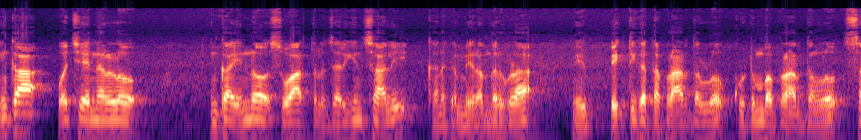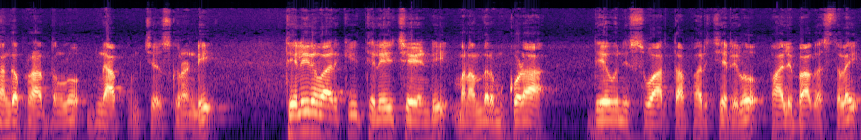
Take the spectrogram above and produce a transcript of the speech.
ఇంకా వచ్చే నెలలో ఇంకా ఎన్నో సువార్తలు జరిగించాలి. కనుక మీరందరూ కూడా మీ వ్యక్తిగత ప్రార్థనలో కుటుంబ ప్రార్థనలో సంఘ ప్రార్థనలో జ్ఞాపకం చేసుకునండి. తెలియని వారికి తెలియచేయండి. మనందరం కూడా దేవుని స్వార్థ పరిచర్యలో పాలిభాగస్థులై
